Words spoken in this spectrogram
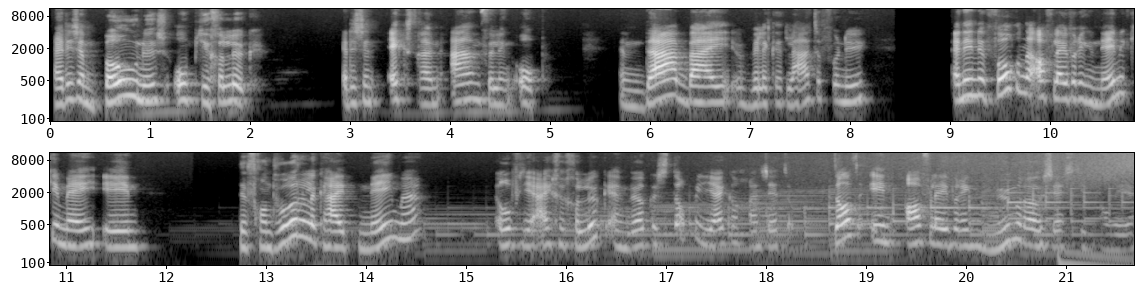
Het is een bonus op je geluk. Het is een extra een aanvulling op. En daarbij wil ik het laten voor nu. En in de volgende aflevering neem ik je mee in de verantwoordelijkheid nemen over je eigen geluk en welke stappen jij kan gaan zetten. Dat in aflevering nummer 16 alweer.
